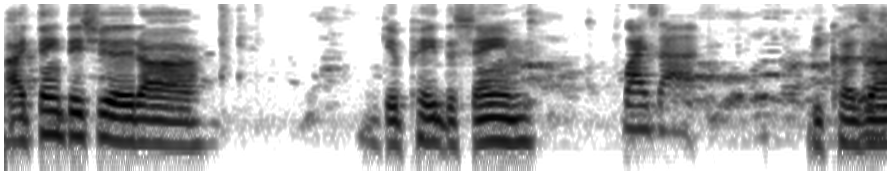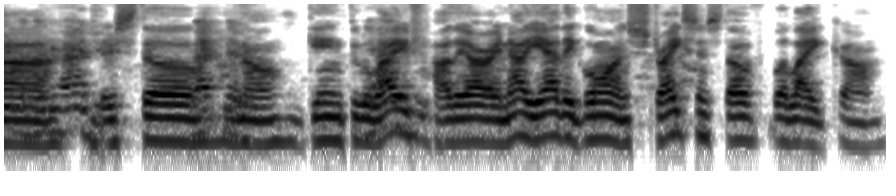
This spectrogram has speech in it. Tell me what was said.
I think they should uh, get paid the same Why is that? because uh, they're still, you know, getting through life how they are right now. Yeah, they go on strikes and stuff, but like um,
